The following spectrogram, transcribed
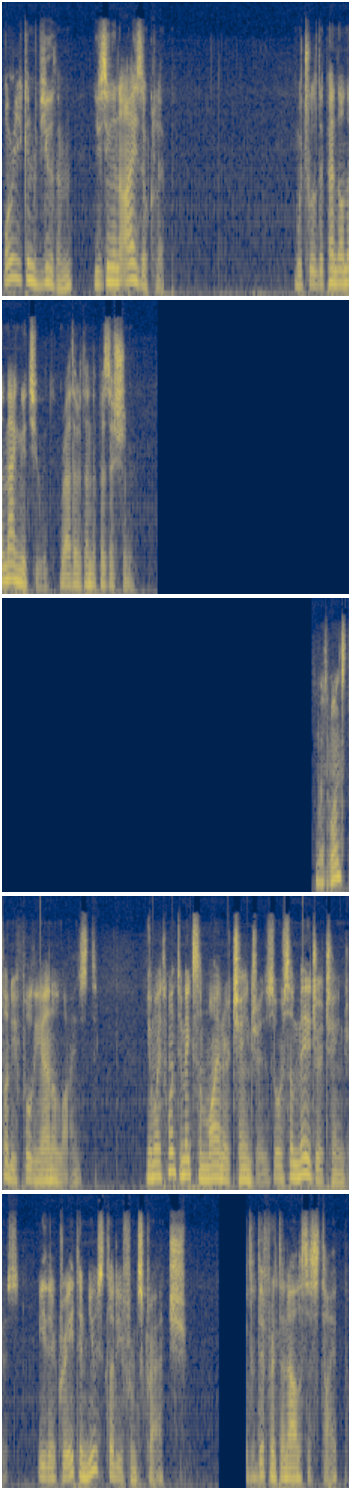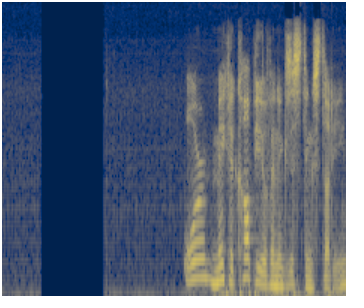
or you can view them using an isoclip, which will depend on the magnitude rather than the position. With one study fully analyzed, you might want to make some minor changes or some major changes. Either create a new study from scratch with a different analysis type, or make a copy of an existing study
